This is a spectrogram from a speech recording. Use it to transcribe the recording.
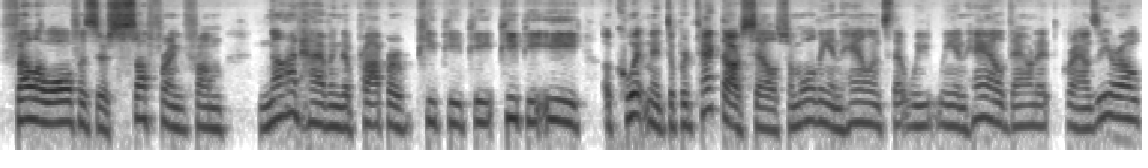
fellow officers suffering from not having the proper PPP, PPE equipment to protect ourselves from all the inhalants that we, we inhale down at ground zero.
